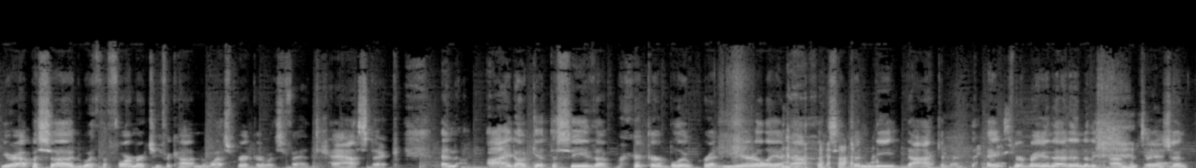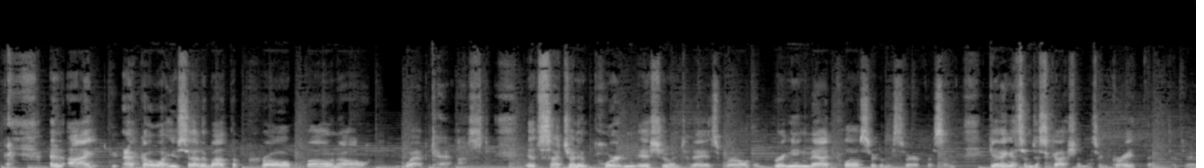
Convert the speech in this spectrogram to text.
Your episode with the former chief accountant, Wes Bricker, was fantastic. And I don't get to see the Bricker blueprint nearly enough. It's such a neat document. Thanks for bringing that into the conversation. Yeah. And I echo what you said about the pro bono webcast. It's such an important issue in today's world, and bringing that closer to the surface and giving it some discussion is a great thing to do.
